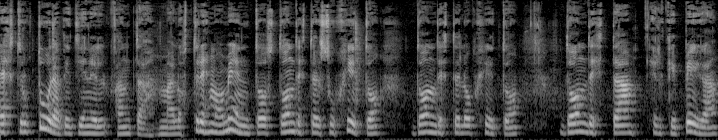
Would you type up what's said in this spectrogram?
la estructura que tiene el fantasma, los tres momentos, dónde está el sujeto, dónde está el objeto, dónde está el que pega,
